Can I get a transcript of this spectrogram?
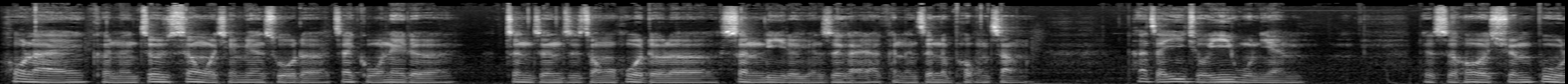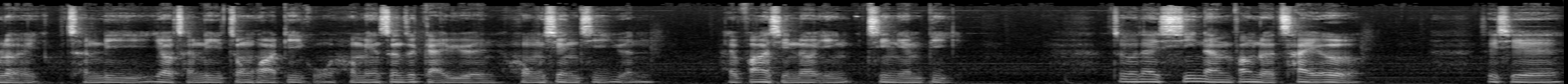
后来可能就像我前面说的，在国内的战争之中获得了胜利的袁世凯，他可能真的膨胀了。他在一九一五年。的时候宣布了成立要成立中华帝国，后面甚至改元红线纪元，还发行了银纪念币。这个在西南方的蔡锷，这些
